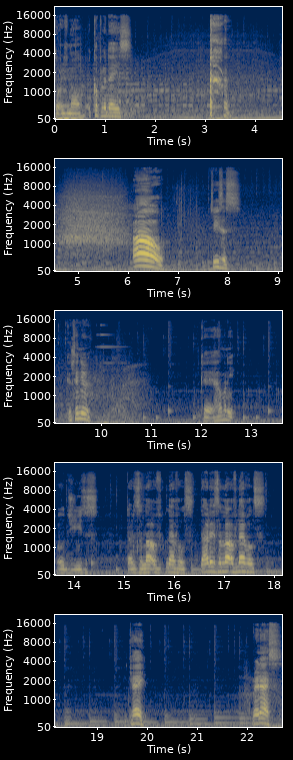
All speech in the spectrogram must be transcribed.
don't even know. A couple of days. oh! Jesus. Continue. Okay, how many? Oh, Jesus. That is a lot of levels. That is a lot of levels. Okay. Very nice.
